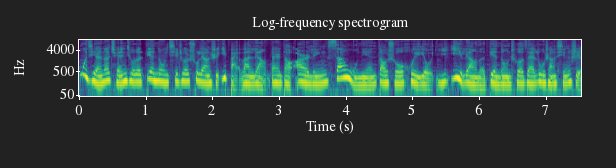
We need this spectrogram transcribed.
目前呢，全球的电动汽车数量是一百万辆，但是到二零三五年，到时候会有一亿辆的电动车在路上行驶。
